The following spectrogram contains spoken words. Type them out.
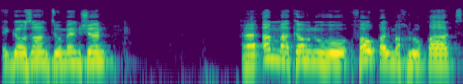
it goes on to mention, أما كونه فوق المخلوقات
